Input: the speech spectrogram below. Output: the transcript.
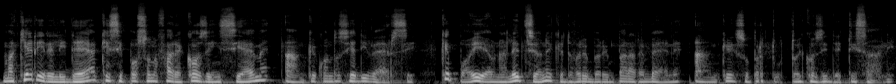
ma chiarire l'idea che si possono fare cose insieme anche quando si è diversi, che poi è una lezione che dovrebbero imparare bene anche e soprattutto i cosiddetti sani.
